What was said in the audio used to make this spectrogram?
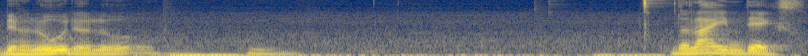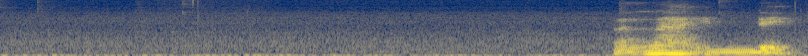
เดี๋ยวรู้ เดี๋ยวรู้ดอลลาร์อินเด็กซ์ดอลลาร์อินเด็กซ์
